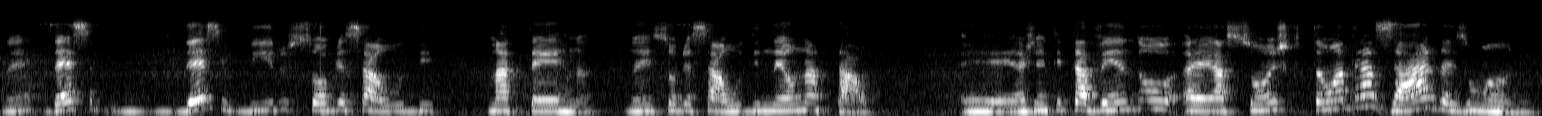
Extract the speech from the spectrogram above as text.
né, desse, vírus sobre a saúde materna, né, sobre a saúde neonatal. É, a gente está vendo é, ações que estão atrasadas um ano.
